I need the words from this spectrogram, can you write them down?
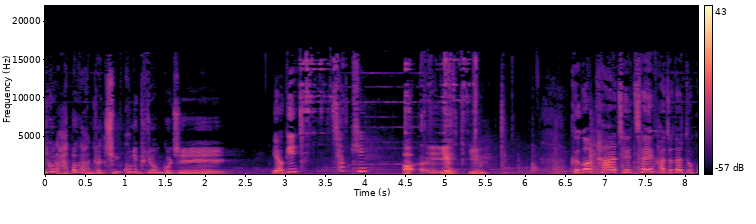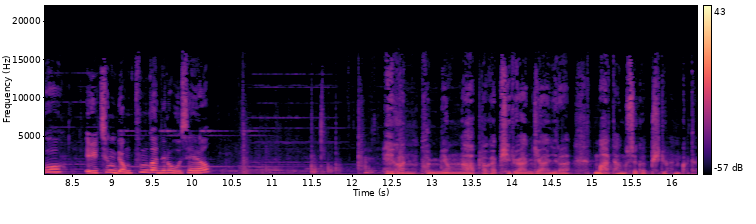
이건 아빠가 아니라 짐꾼이 필요한 거지. 여기 차키. 아, 예, 예. 그거 다 제 차에 가져다 두고 1층 명품관으로 오세요. 이건 분명 아빠가 필요한 게 아니라 마당쇠가 필요한 거다.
